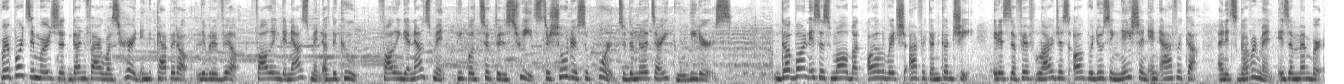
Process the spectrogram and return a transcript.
Reports emerged that gunfire was heard in the capital, Libreville, following the announcement of the coup. Following the announcement, people took to the streets to show their support to the military coup leaders. Gabon is a small but oil-rich African country. It is the fifth largest oil-producing nation in Africa, and its government is a member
